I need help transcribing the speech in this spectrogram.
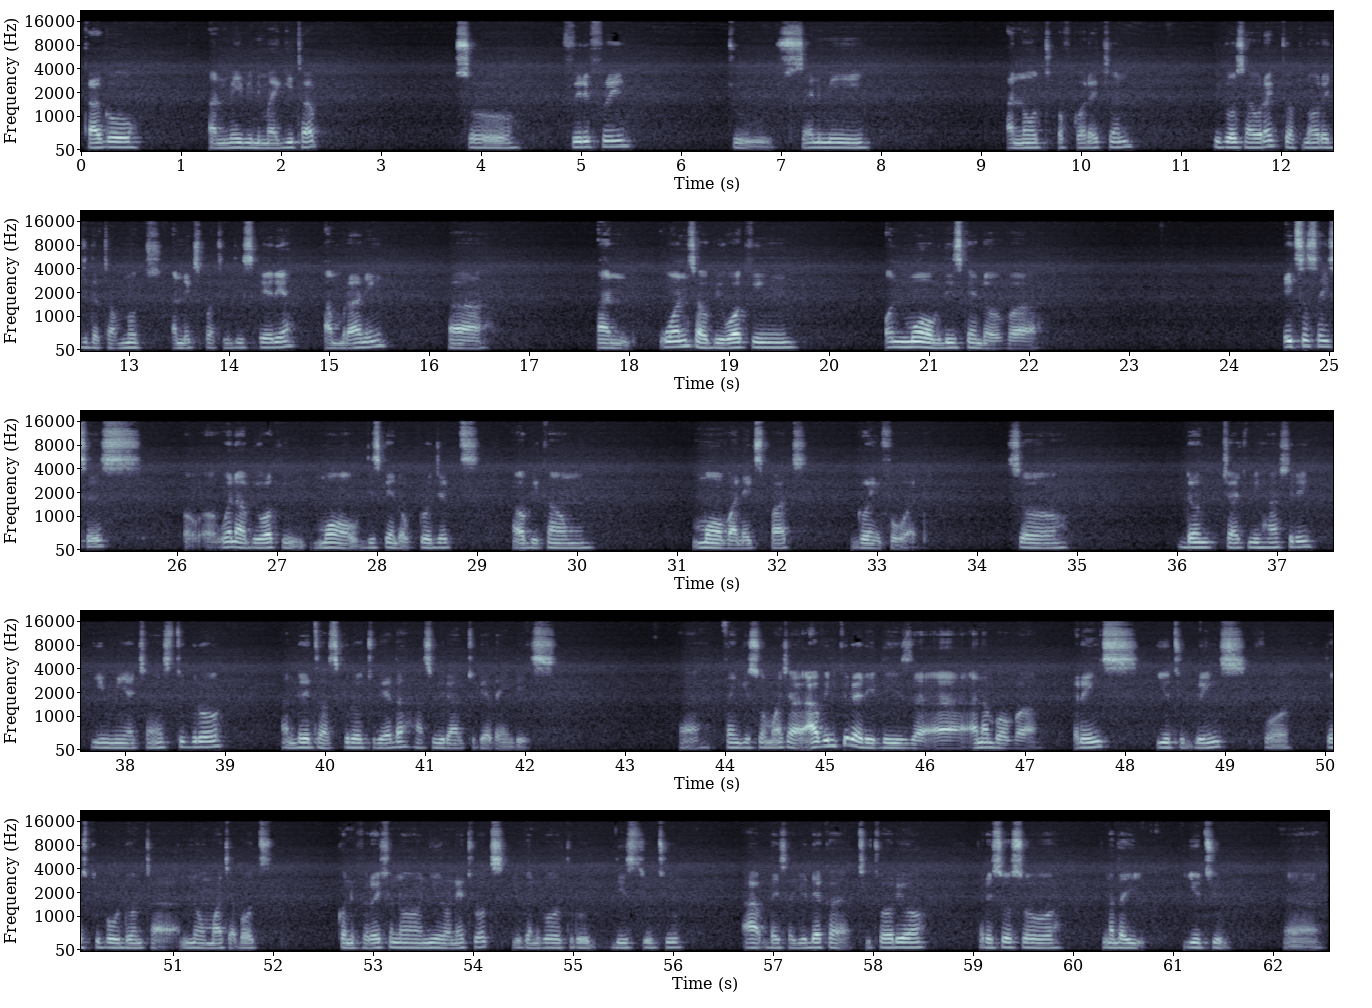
Kaggle and maybe in my GitHub. So feel free to send me a note of correction because I would like to acknowledge that I'm not an expert in this area. I'm running uh, and once I'll be working on more of these kind of uh, exercises, uh, when I'll be working more of these kind of projects, I'll become more of an expert going forward. So don't judge me harshly, give me a chance to grow and let us grow together as we run together in this. uh, thank you so much. I, have included these uh, a number of uh, rings YouTube rings for those people who don't uh, know much about convolutional neural networks. You can go through this YouTube app. There's a Edureka tutorial. There is also another YouTube uh,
